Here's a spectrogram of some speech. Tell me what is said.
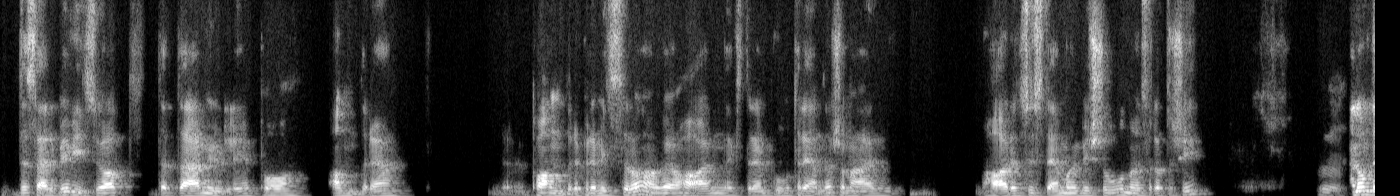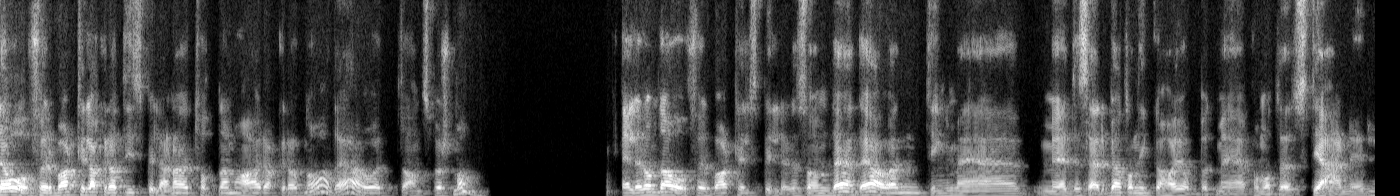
De Serbi viser jo at dette er mulig på andre på andre premisser òg, ved å ha en ekstremt god trener som er, har et system og en visjon og en strategi. Mm. Men om det er overførbart til akkurat de spillerne Tottenham har akkurat nå, det er jo et annet spørsmål. Eller om det er overførbart til spillere som Det, det er jo en ting med, med De Serbi, at han ikke har jobbet med på en måte stjerner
